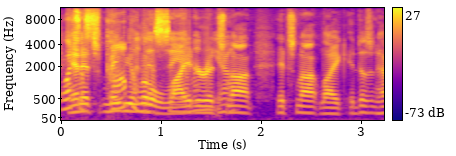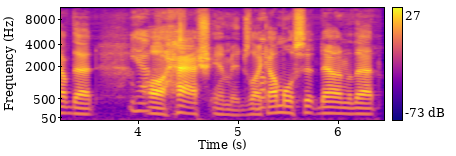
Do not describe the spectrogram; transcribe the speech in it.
What's and as it's maybe a little lighter. salmon, It's yeah. not. It's not like it doesn't have that Yeah. uh, hash image. Like I'm gonna sit down to that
